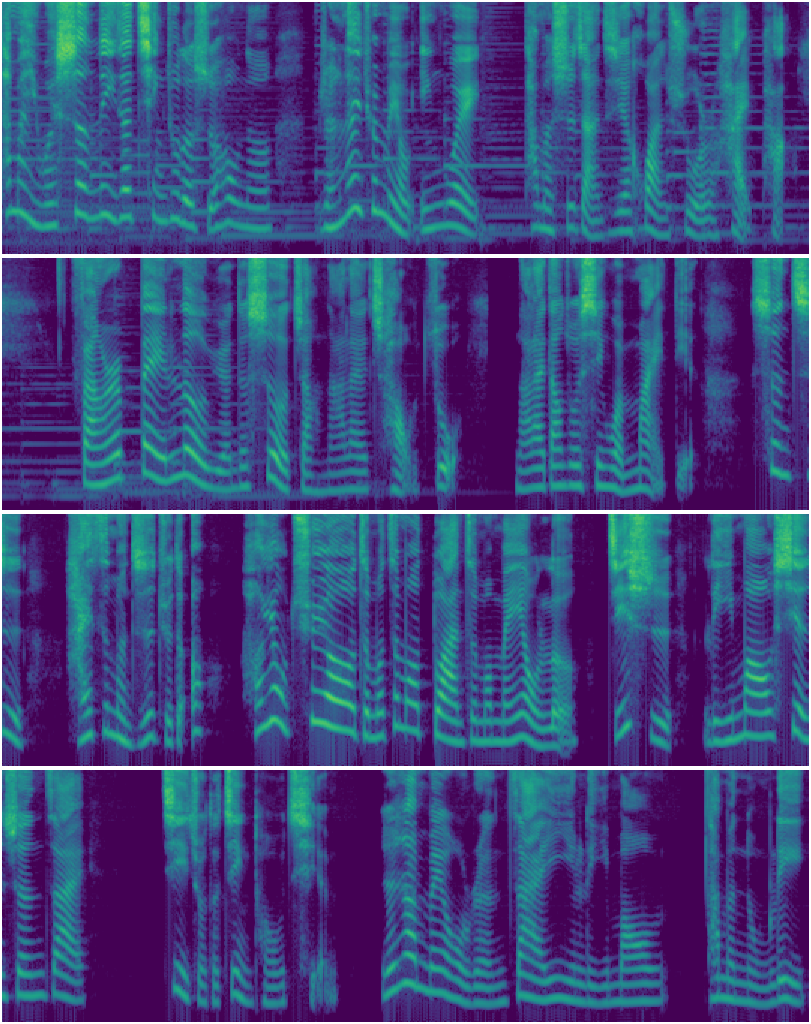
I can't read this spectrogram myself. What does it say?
他们以为胜利，在庆祝的时候呢，人类却没有因为他们施展这些幻术而害怕。反而被乐园的社长拿来炒作，拿来当做新闻卖点，甚至孩子们只是觉得哦，好有趣哦，怎么这么短，怎么没有了？即使狸猫现身在记者的镜头前，仍然没有人在意狸猫他们努力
